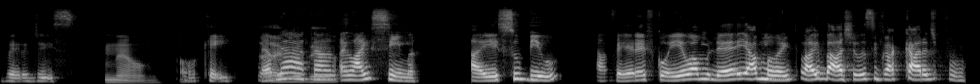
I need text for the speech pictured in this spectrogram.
Vera diz. Não. Ok. Aí eu Ai falei: "Ah tá", é lá em cima. Aí subiu a Vera, aí ficou eu, a mulher e a mãe lá embaixo, eu assim com a cara tipo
